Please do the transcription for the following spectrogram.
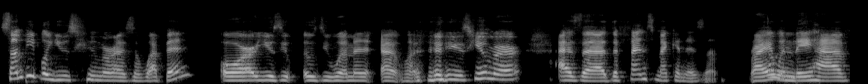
Some people use humor as a weapon or use use women uh, use humor as a defense mechanism, right? Oh, when they have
